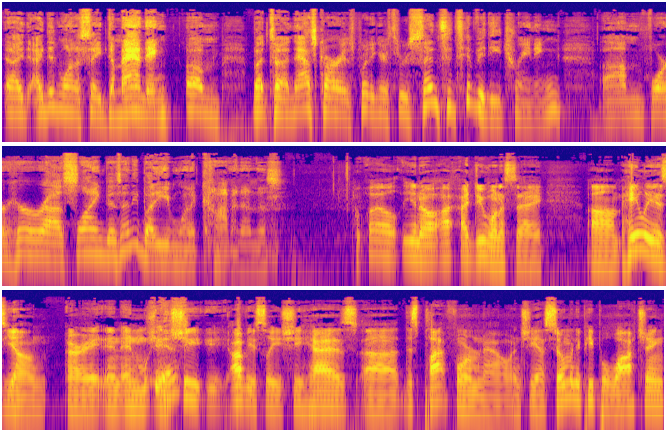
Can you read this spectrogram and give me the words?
I, I didn't want to say demanding, um, but uh, NASCAR is putting her through sensitivity training um, for her uh, slang. Does anybody even want to comment on this? Well, you know, I, I do want to say um, Hailie is young, all right, and and She and she obviously she has uh, this platform now, and she has so many people watching.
